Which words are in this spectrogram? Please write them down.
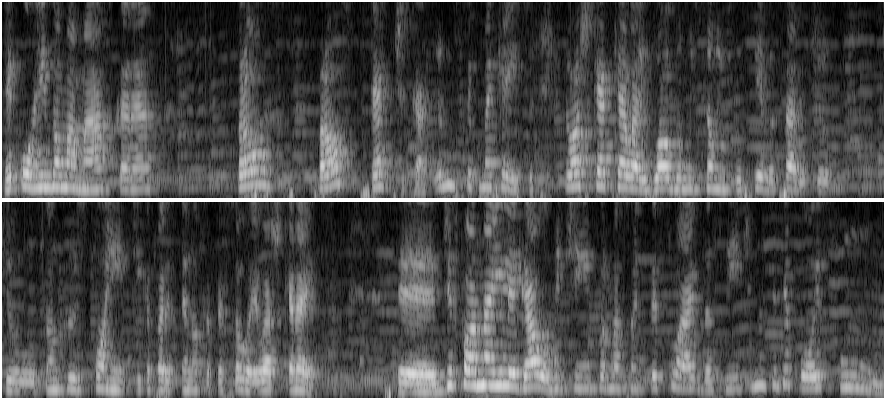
recorrendo a uma máscara pró, prostética. Eu não sei como é que é isso. Eu acho que é aquela igual do Missão Impossível, sabe? Que, que o Tom Cruise põe e fica parecendo outra pessoa. Eu acho que era isso. É, de forma ilegal, obtinha informações pessoais das vítimas e depois, com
